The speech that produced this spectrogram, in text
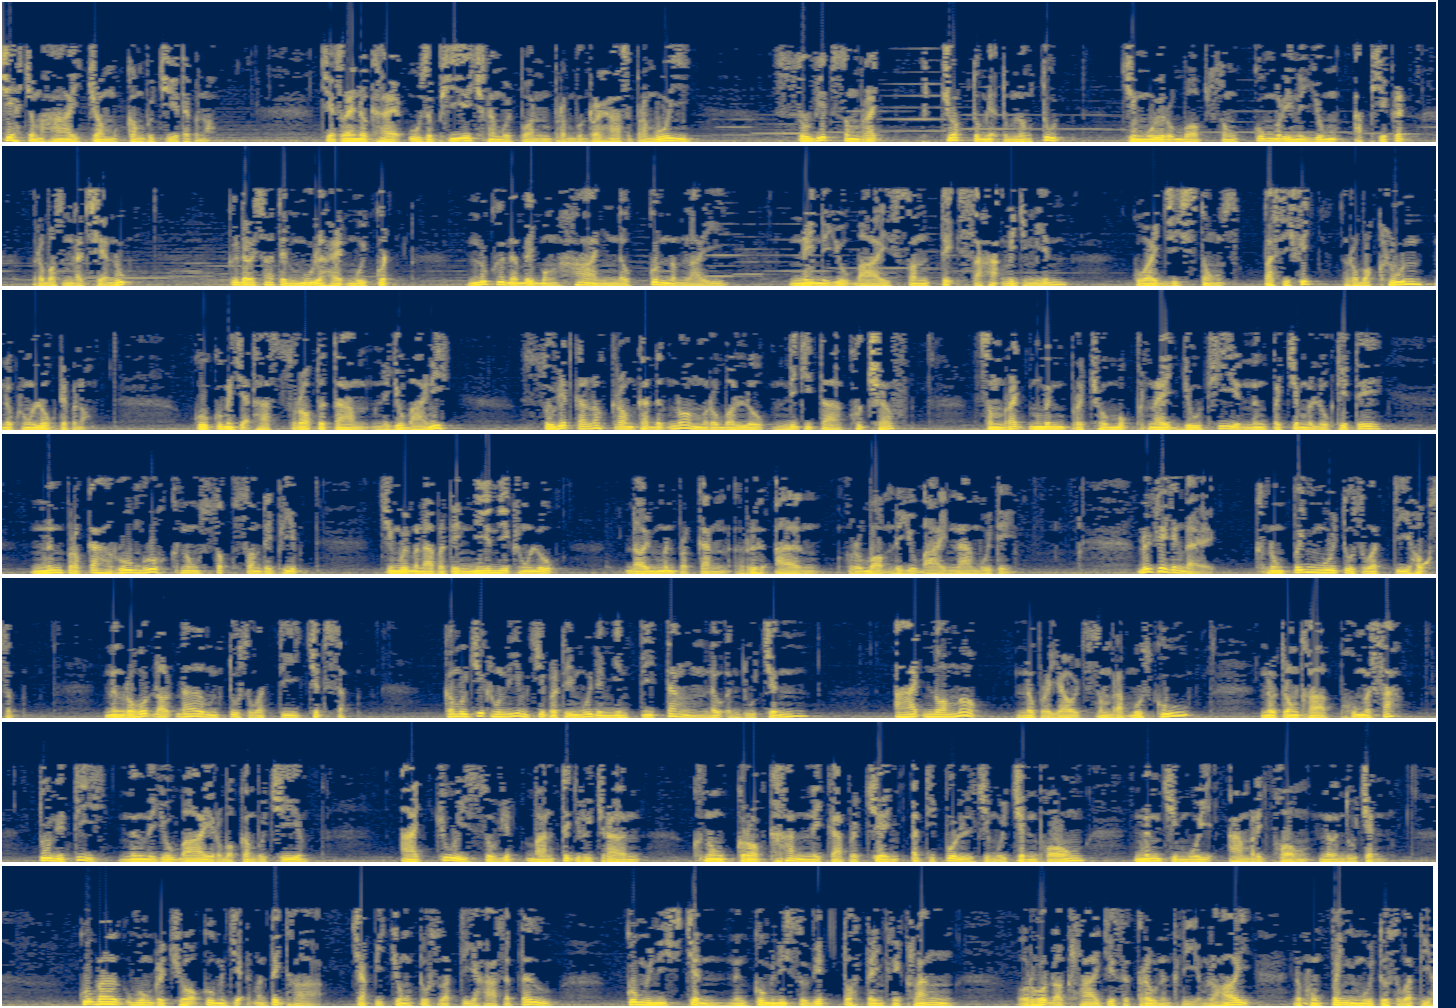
ជះចំហាយចំកម្ពុជាតែប៉ុណ្ណោះជាស្ដែងនៅខែឧសភាឆ្នាំ1956 សូវៀតសម្រេចភ្ជាប់ទំនាក់ទំនងទូតជាមួយរបបសង្គមរាស្ត្រនិយមអព្យាក្រឹតរបស់សម្ដេចសៀនុគឺដោយសារតែមូលហេតុមួយគត់នោះគឺដើម្បីបង្ហាញនៅគុណតម្លៃនៃនយោបាយសន្តិសហវិជ្ជមាន Coexistence Pacific របស់ខ្លួននៅក្នុងលោកតែប៉ុណ្ណោះគូគុំបញ្ជាក់ថាស្របទៅតាមនយោបាយនេះ សូវៀតកាលនោះក្រោមការដឹកនាំរបស់លោក Nikita Khrushchev សម្រេចមិនប្រឈមមុខផ្នែកយោធានិងបច្ចិមលោកទៀតទេនឹងប្រកាសរួមរស់ក្នុងសុខសន្តិភាព ជាមួយបណ្ដាប្រទេសនានាក្នុងលោក ដោយមិនប្រកាន់រើសអើងរបបនយោបាយណាមួយទេដូចជាយ៉ាងដែរក្នុងពេញមួយទសវត្សរ៍ទី60និងរហូតដល់ដើមទសវត្សរ៍ទី70 កម្ពុជាក្នុងនាមជាប្រទេសមួយដែលមានទីតាំងនៅឥណ្ឌូចិន អាចនាំមកនៅប្រយោជន៍សម្រាប់មូស្គូ នៅត្រង់ថាភូមិសាស្ត្រទូនីតិនិងនយោបាយរបស់កម្ពុជា អាចជួយសូវៀតបានតិចឬច្រើន ក្នុងក្របខ័ណ្ឌនៃការប្រជែងឥទ្ធិពលជាមួយចិនផង និងជាមួយអាមេរិកផងនៅឥណ្ឌូចិនគូបើកវងក្រចកគូបញ្ជាក់បន្តិចថាចាប់ពីចុងទសវត្សរ៍ទី50ទៅ កុម្មុយនីសចិននិងកុម្មុយនីសសូវៀតទាស់ទែងគ្នាខ្លាំងរហូតដល់ក្លាយជាសត្រូវនឹងគ្នាម្ល៉េះហើយនៅក្នុងពេញមួយទសវត្សរ៍ទី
